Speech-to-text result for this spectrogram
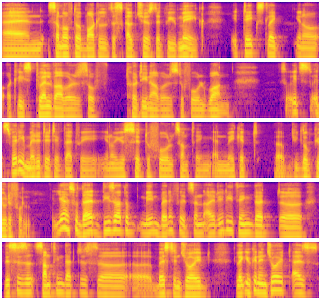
and some of the models the sculptures that we make it takes like you know at least 12 hours of 13 hours to fold one. So it's it's very meditative that way. You know you sit to fold something and make it uh, look beautiful. Yeah so that these are the main benefits and i really think that uh, this is something that is uh, uh, best enjoyed. Like you can enjoy it as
